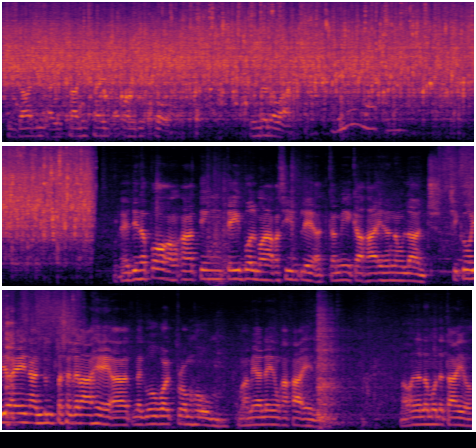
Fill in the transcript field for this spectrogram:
Si Daddy ay sunny side up ang gusto. Yung dalawa. Ready na po ang ating table mga kasimple at kami kakain na ng lunch. Si Kuya ay nandun pa sa garahe at nag-work from home. Mamaya na yung kakain. Mauna na muna tayo.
